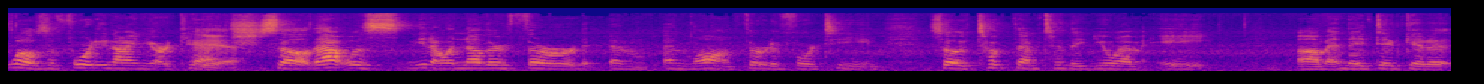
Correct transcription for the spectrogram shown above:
well, it was a forty-nine yard catch. Yeah. So that was you know another third and, and long, third and fourteen. So it took them to the UM eight, um, and they did get a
